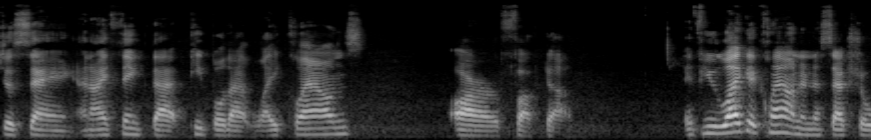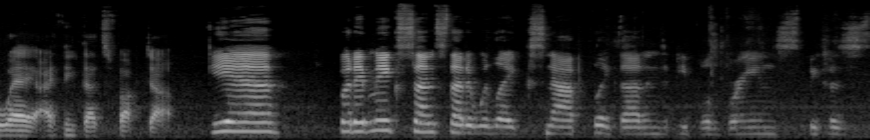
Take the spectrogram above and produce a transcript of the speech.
Just saying. And I think that people that like clowns are fucked up. If you like a clown in a sexual way, I think that's fucked up. Yeah, but it makes sense that it would like snap like that into people's brains because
